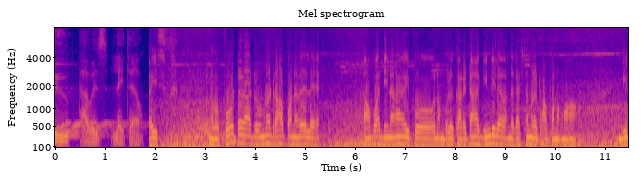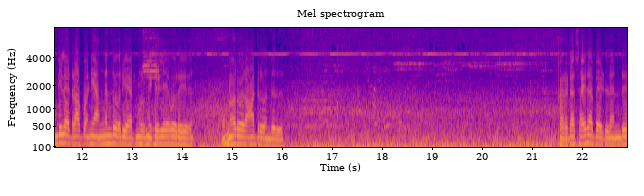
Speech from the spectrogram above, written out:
Two hours நம்ம போட்ட ஆர்டர் இன்னும் ட்ராப் பண்ணவே இல்லை. நான் பார்த்தீங்கன்னா இப்போது நம்மளுக்கு கரெக்டாக கிண்டியில் அந்த கஸ்டமரை ட்ராப் பண்ணோமா? கிண்டியில் ட்ராப் பண்ணி அங்கேருந்து ஒரு இரநூறு மீட்டர்லேயே ஒரு இன்னொரு ஒரு ஆர்டர் வந்தது. கரெக்டாக சைதாப்பேட்டிலேருந்து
